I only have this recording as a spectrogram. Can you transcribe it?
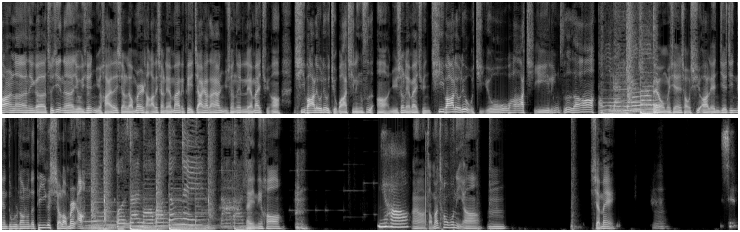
当然了，那个最近呢，有一些女孩子想老妹儿啥的想连麦的，可以加一下咱家女生的连麦群啊，七八六六九八七零四啊，女生连麦群七八六六九八七零四啊。哎，我们先少叙啊，连接今天读书当中的第一个小老妹儿啊。哎，你好。你好。哎呀，怎么称呼你啊？嗯，贤妹。嗯，贤。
